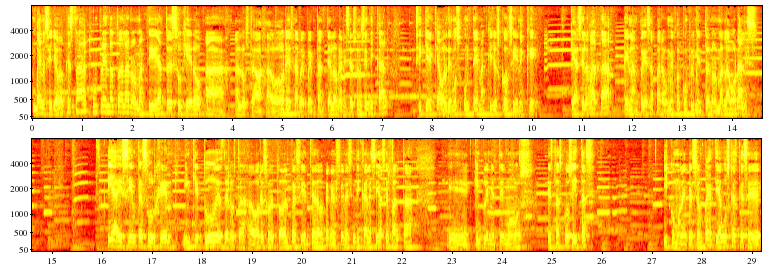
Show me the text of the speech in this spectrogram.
bueno, si yo veo que está cumpliendo toda la normatividad, entonces sugiero a, a los trabajadores, al representante de la organización sindical, si quieren que abordemos un tema que ellos consideren que, que hace la falta en la empresa para un mejor cumplimiento de normas laborales. Y ahí siempre surgen inquietudes de los trabajadores, sobre todo el presidente de las organizaciones sindicales, si hace falta eh, que implementemos estas cositas y como la impresión preventiva busca que se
